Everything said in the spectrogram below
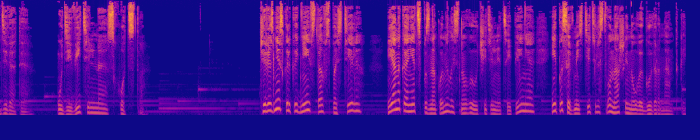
9. Удивительное сходство. Через несколько дней, встав с постели, я наконец познакомилась с новой учительницей пения и по совместительству нашей новой гувернанткой.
